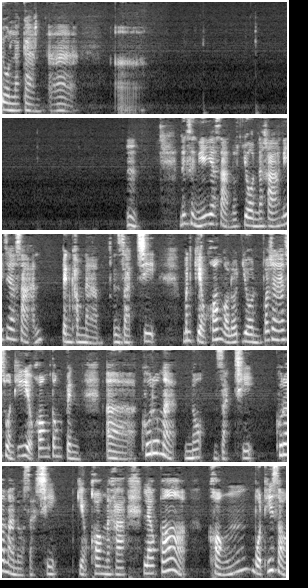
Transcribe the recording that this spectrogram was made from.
ยนต์ละกัน อ่าอ่า อืมนึกถึงนิตยสารรถยนต์นะคะ นิตยสารเป็นคำนามซัตชิมันเกี่ยวข้องกับรถยนต์ เพราะฉะนั้นส่วนที่เกี่ยวข้องต้องเป็นคุรุมะโนซัชิคุรุมะโนซัชิเกี่ยวข้องนะคะ แล้วก็ของบทที่สอง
